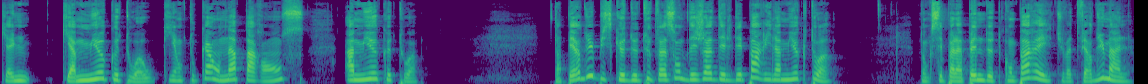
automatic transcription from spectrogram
qui a, qui a mieux que toi, ou qui en tout cas en apparence a mieux que toi. T'as perdu puisque de toute façon déjà dès le départ il a mieux que toi. Donc c'est pas la peine de te comparer, tu vas te faire du mal.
